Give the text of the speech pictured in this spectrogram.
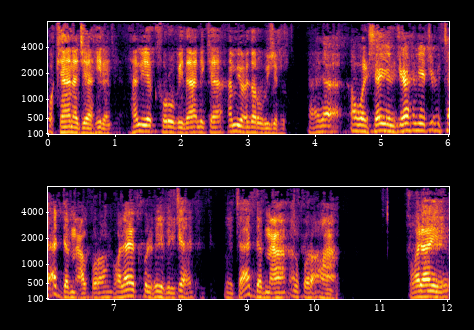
وكان جاهلا. هل يكفر بذلك أم يعذر بجهله هذا أول شيء الجاهل يجب يتأدب مع القرآن ولا يدخل فيه بالجهل يتأدب مع القرآن ولا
